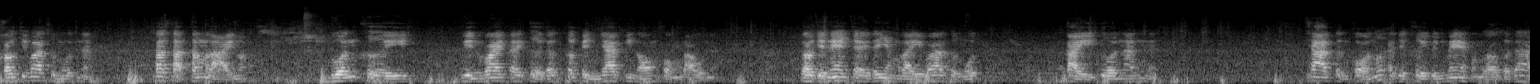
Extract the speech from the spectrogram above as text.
เขาคิดว่าสมมตินะถ้าสัตว์ทั้งหลายเนาะล้วนเคยเวียนว่ายตายเกิดแล้วก็เป็นญาติพี่น้องของเราเนะี่ยเราจะแน่ใจได้อย่างไรว่าสมมติไก่ตัวนั้นเนี่ยชาติก่อนๆนู้นอาจจะเคยเป็นแม่ของเราก็ได้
